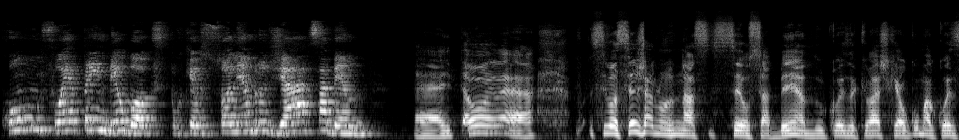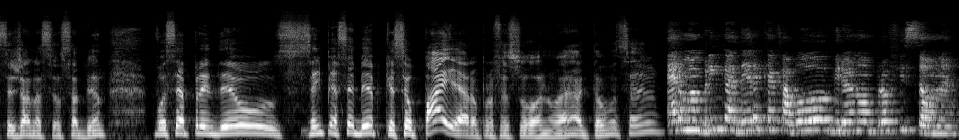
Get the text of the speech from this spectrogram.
como foi aprender o boxe, porque eu só lembro já sabendo. É, então, é, se você já não nasceu sabendo, coisa que eu acho que é alguma coisa você já nasceu sabendo, você aprendeu sem perceber, porque seu pai era o professor, não é? Então você. Era uma brincadeira que acabou virando uma profissão, né?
